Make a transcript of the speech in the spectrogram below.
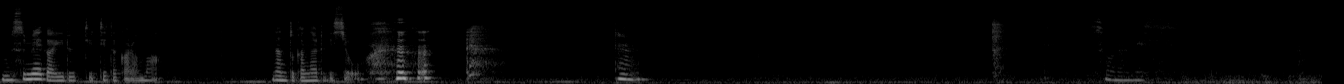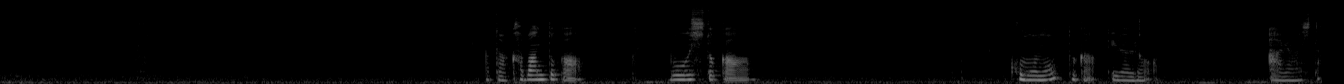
娘がいるって言ってたからまあなんとかなるでしょう。うん。そうなんですあとはカバンとか帽子とか小物とかいろいろあげました。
